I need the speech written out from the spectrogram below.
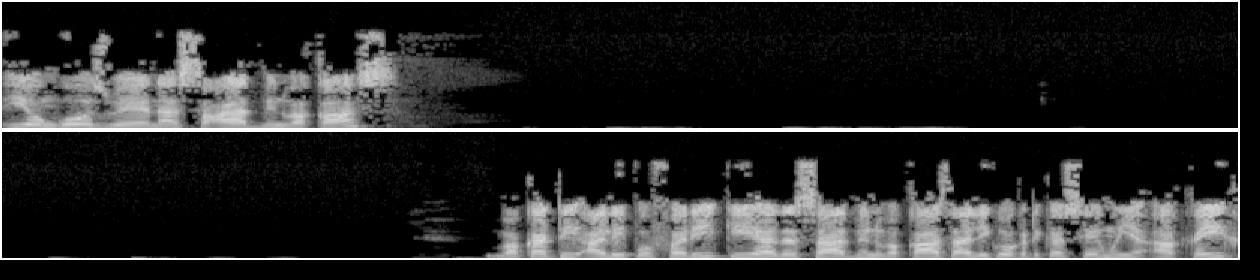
iongozwe na saad bin wakas wakati alipofariki hadrat saad bin wakas alikuwa katika sehemu ya aqiq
